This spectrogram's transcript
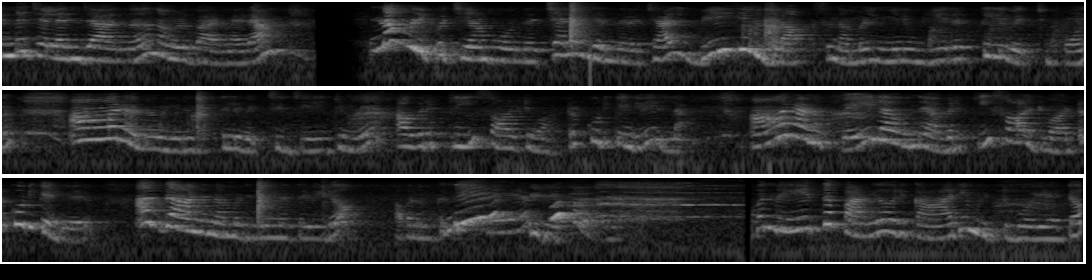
എന്ത് ചലഞ്ചാന്ന് നമ്മൾ പറഞ്ഞുതരാം. നമ്മളിപ്പോ ചെയ്യാൻ പോകുന്ന ചലഞ്ച് എന്ന് വെച്ചാൽ ബിൽഡിംഗ് ബ്ലോക്സ് നമ്മൾ ഇങ്ങനെ ഉയരത്തിൽ വെച്ച് പോകണം ആരാണ് ഉയരത്തിൽ വെച്ച് ജയിക്കുന്നത്? അവർക്ക് ഈ സോൾട്ട് വാട്ടർ കുടിക്കേണ്ടി വരില്ല. ആരാണ് ഫെയിൽ ആവുന്നത്? അവർക്ക് ഈ സോൾട്ട് വാട്ടർ കുടിക്കേണ്ടി വരും. അതാണ് നമ്മുടെ ഇന്നത്തെ വീഡിയോ അപ്പൊ നമുക്ക് നേരെ അപ്പൊ നേരത്തെ പറഞ്ഞ ഒരു കാര്യം വിട്ടുപോയി കേട്ടോ.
